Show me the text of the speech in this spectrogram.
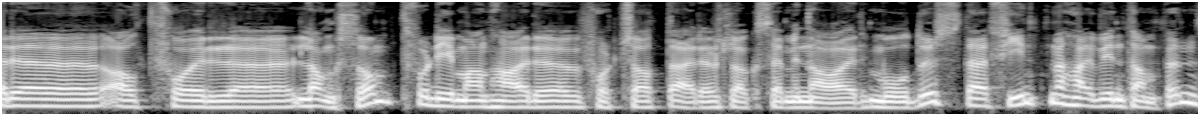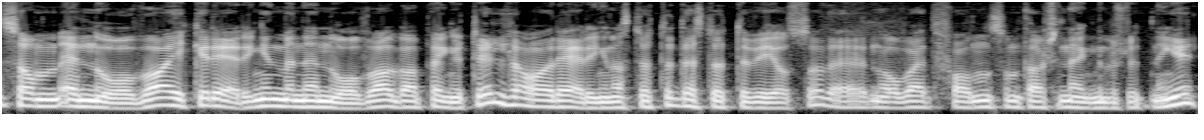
er uh, altfor uh, langsomt. Fordi man har uh, fortsatt er en slags seminarmodus. Det er fint med Hywind Tampen, som Enova, ikke regjeringen, men Enova ga penger til. Og regjeringen har støttet. Det støtter vi også. Det er Enova et fond som tar sine egne beslutninger.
